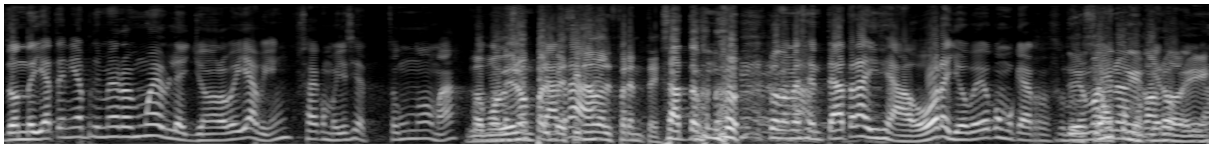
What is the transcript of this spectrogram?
Donde ya tenía primero el mueble, yo no lo veía bien. O sea, como yo decía, esto es uno más. Lo Cuando movieron para el vecino del frente. Exacto, cuando, cuando me senté atrás dije, ahora yo veo como que a Yo me resolución imagino como que cuando eh,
